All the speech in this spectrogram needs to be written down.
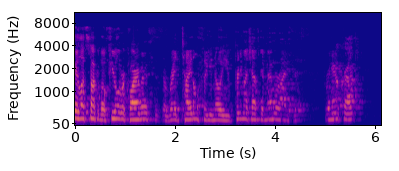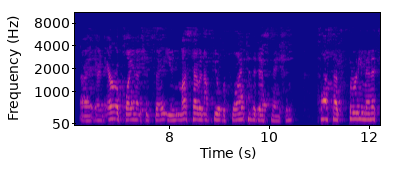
Okay, let's talk about fuel requirements. It's a red title, so you know you pretty much have to memorize this. For an aircraft, uh, an aeroplane, I should say, you must have enough fuel to fly to the destination, plus have 30 minutes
